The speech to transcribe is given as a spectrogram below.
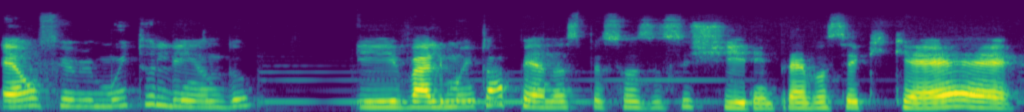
É um filme muito lindo e vale muito a pena as pessoas assistirem. Para você que quer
